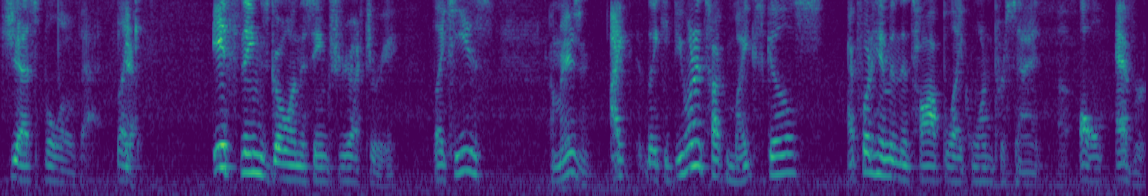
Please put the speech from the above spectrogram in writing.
just below that. Like, if things go on the same trajectory, like he's, amazing. I like if you want to talk mic skills, I put him in the top like one percent all ever.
